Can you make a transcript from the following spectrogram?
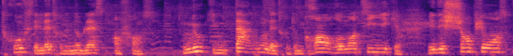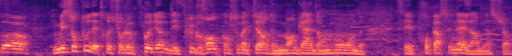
trouve ses lettres de noblesse en France. Nous qui nous targuons d'être de grands romantiques et des champions en sport, mais surtout d'être sur le podium des plus grands consommateurs de manga dans le monde. C'est pro-personnel, hein, bien sûr.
